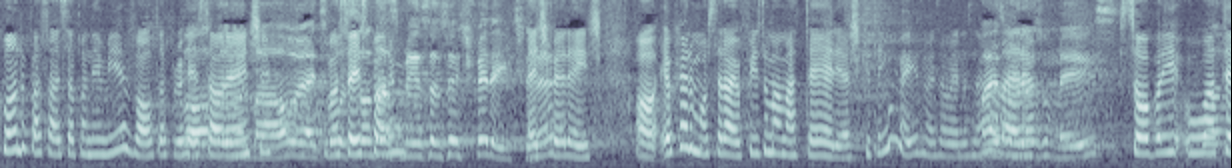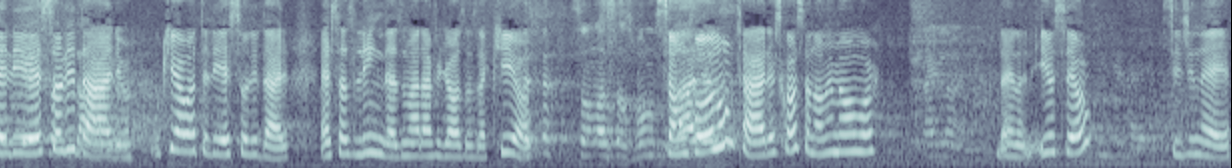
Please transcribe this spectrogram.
quando passar essa pandemia, volta pro Volta restaurante. normal, a disposição vocês das podem mesas é diferente, É né? diferente. Ó, eu quero mostrar, eu fiz uma matéria, acho que tem um mês mais ou menos, né, Mais ou Valéria? menos um mês. Sobre o, O ateliê, ateliê solidário. solidário. O que é o ateliê solidário? Essas lindas, maravilhosas aqui, ó, São nossas voluntárias. são voluntárias. Qual é o seu nome, meu amor? Dailane. E o seu? Sidneia.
